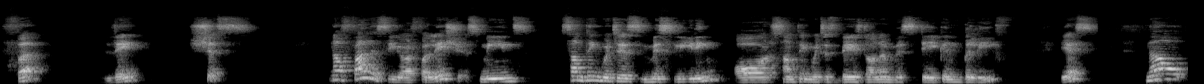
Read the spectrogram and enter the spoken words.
fallacious. Now, fallacy or fallacious means something which is misleading or something which is based on a mistaken belief. Yes? Now,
